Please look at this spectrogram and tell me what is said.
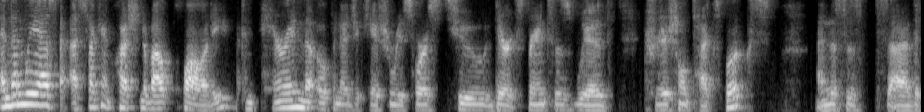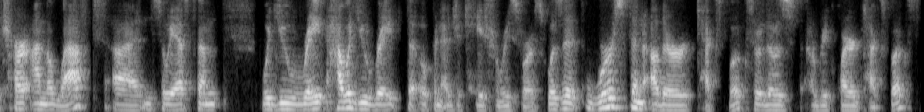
And then we asked a second question about quality, comparing the open educational resource to their experiences with traditional textbooks. And this is uh, the chart on the left. Uh, and so we asked them, would you rate, how would you rate the open educational resource? Was it worse than other textbooks or those required textbooks?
